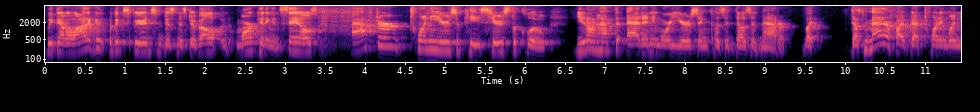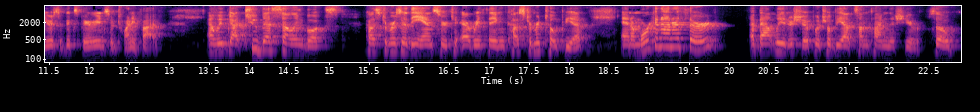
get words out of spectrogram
We got a lot of experience in business development, marketing, and sales. After 20 years apiece, here's the clue. You don't have to add any more years in because it doesn't matter. Like, doesn't matter if I've got 21 years of experience or 25. And we've got two best selling books. Customers are the answer to everything, Customertopia. And I'm working on our third about leadership, which will be out sometime this year. So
